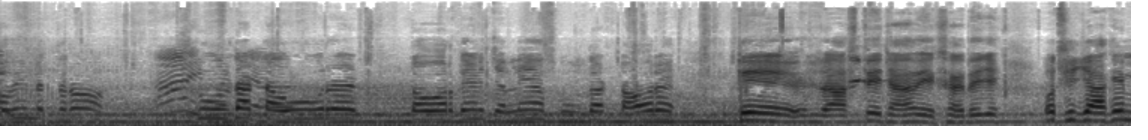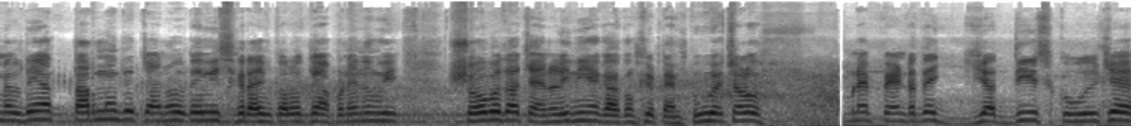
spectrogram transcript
ਲੋ ਵੀ ਮਿੱਤਰੋ ਸਕੂਲ ਦਾ ਟੌਰ ਟੌਰ ਦੇਣ ਚੱਲੇ ਆ ਸਕੂਲ ਦਾ ਟੌਰ। ਤੇ ਰਾਸਤੇ ਜਾਂ ਵੇਖ ਸਕਦੇ ਜੇ। ਉੱਥੇ ਜਾ ਕੇ ਮਿਲਦੇ ਆ। ਤਰਨ ਦੇ ਚੈਨਲ ਤੇ ਵੀ ਸਬਸਕ੍ਰਾਈਬ ਕਰੋ ਤੇ ਆਪਣੇ ਨੂੰ ਵੀ। ਸ਼ੋਭ ਦਾ ਚੈਨਲ ਹੀ ਨਹੀਂ ਹੈਗਾ ਕਿਉਂਕਿ ਟੈਂਪੂ ਹੈ। ਚਲੋ ਆਪਣੇ ਪਿੰਡ ਦੇ ਜੱਦੀ ਸਕੂਲ 'ਚ।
